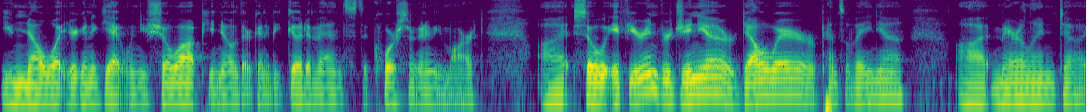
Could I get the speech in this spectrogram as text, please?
You know what you're going to get when you show up. You know they're going to be good events. The course are going to be marked. Uh, so if you're in Virginia or Delaware or Pennsylvania, uh, Maryland, uh,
